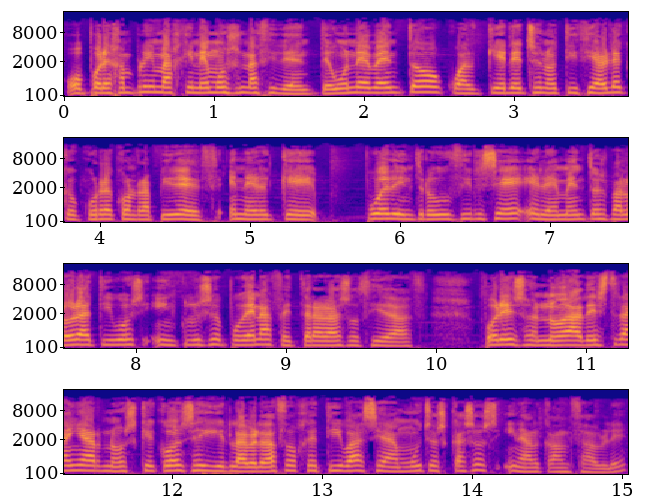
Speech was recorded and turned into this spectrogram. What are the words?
O, por ejemplo, imaginemos un accidente, un evento o cualquier hecho noticiable que ocurre con rapidez, en el que puede introducirse elementos valorativos incluso pueden afectar a la sociedad. Por eso no ha de extrañarnos que conseguir la verdad objetiva sea en muchos casos inalcanzable.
